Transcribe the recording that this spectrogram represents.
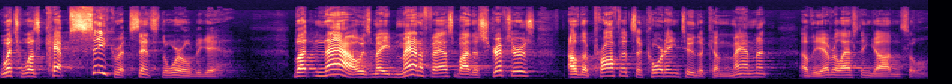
which was kept secret since the world began, but now is made manifest by the scriptures of the prophets according to the commandment of the everlasting God, and so on.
